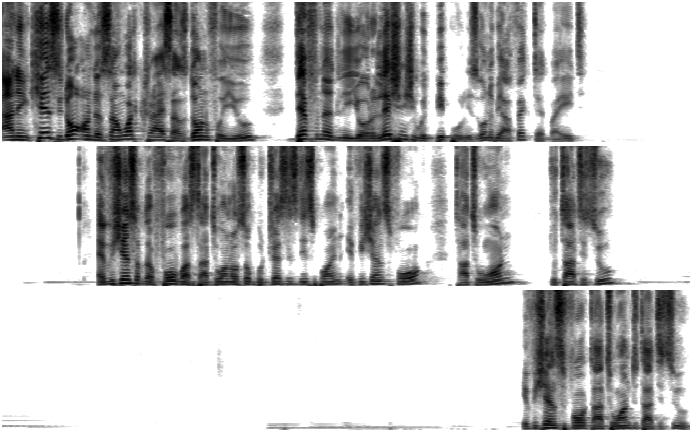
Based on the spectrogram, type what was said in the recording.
And in case you don't understand what Christ has done for you, definitely your relationship with people is going to be affected by it. Ephesians chapter 4, verse 31 also buttresses this point. Ephesians 4, 31 to 32. Ephesians 4 31 to 32.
